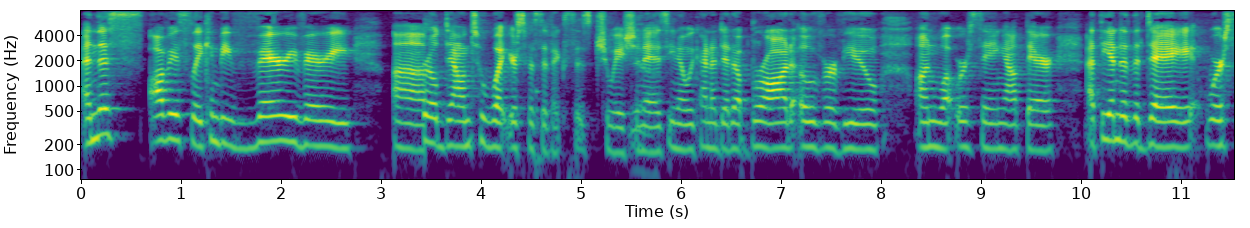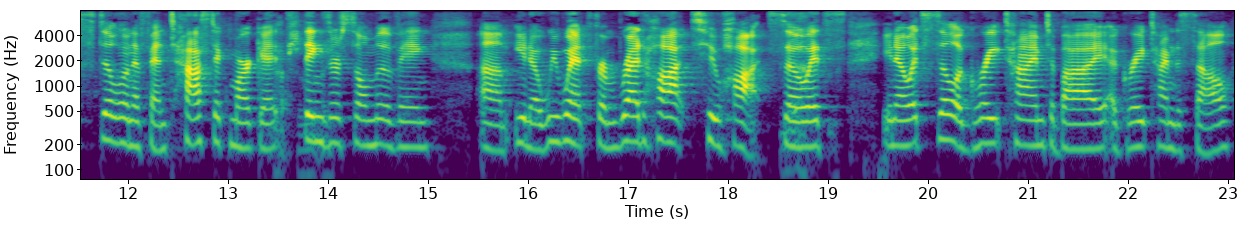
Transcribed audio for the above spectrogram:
And this obviously can be very, very uh, drilled down to what your specific situation is. You know, we kind of did a broad overview on what we're seeing out there. At the end of the day, we're still in a fantastic market, Absolutely. things are still moving. Um, you know, we went from red hot to hot. So it's, you know, it's still a great time to buy, a great time to sell.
